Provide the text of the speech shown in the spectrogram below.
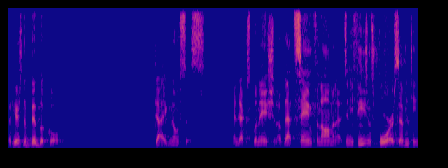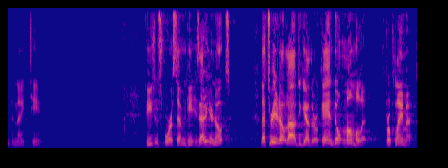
But here's the biblical diagnosis and explanation of that same phenomena. It's in Ephesians 4 17 to 19. Ephesians 4 17. Is that in your notes? Let's read it out loud together, okay? And don't mumble it, proclaim it.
